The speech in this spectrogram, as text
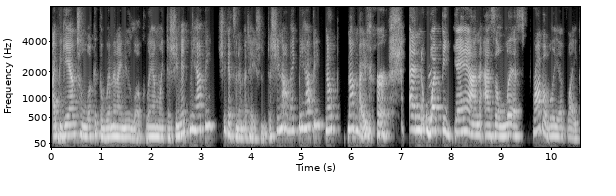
I began to look at the women I knew locally. I'm like, does she make me happy? She gets an invitation. Does she not make me happy? Nope, not inviting her. And what began as a list, probably of like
